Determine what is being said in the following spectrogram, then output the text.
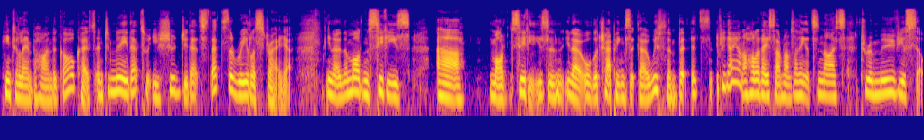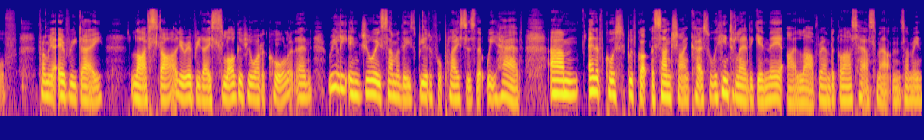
hinterland behind the Gold Coast. And to me, that's what you should do. That's that's the real Australia. You know, the modern cities are modern cities and you know all the trappings that go with them. But it's if you're going on a holiday sometimes i think it's nice to remove yourself from your everyday lifestyle your everyday slog if you want to call it and really enjoy some of these beautiful places that we have. Um, and of course we've got the sunshine coast well the hinterland again there i love around the glasshouse mountains. I mean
